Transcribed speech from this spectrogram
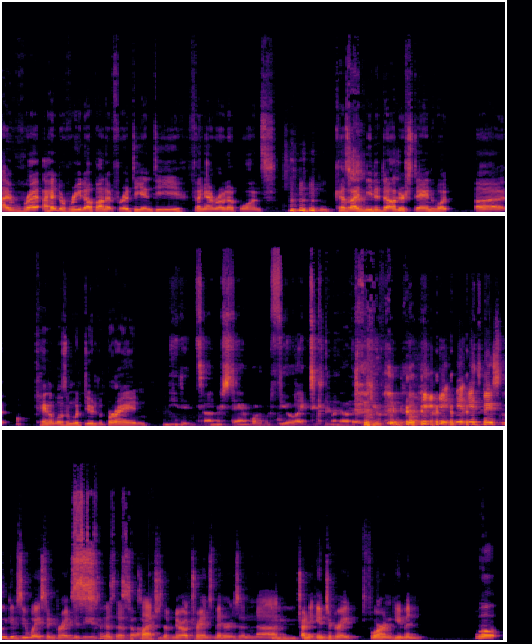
I read. I had to read up on it for a D and D thing I wrote up once because I needed to understand what uh, cannibalism would do to the brain. Needed to understand what it would feel like to kill another human. it, it, it basically gives you wasting brain disease because of So- clashes of neurotransmitters and uh, Mhm. trying to integrate foreign human. Well,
